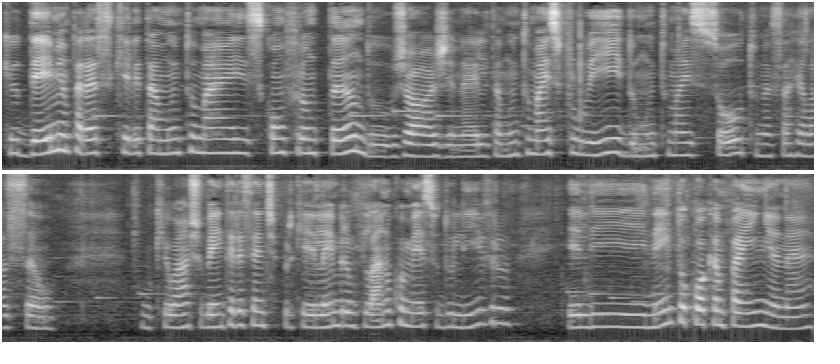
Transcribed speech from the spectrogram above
que o Damian parece que ele está muito mais confrontando o Jorge, né? Ele está muito mais fluido, muito mais solto nessa relação. O que eu acho bem interessante, porque lembram que lá no começo do livro ele nem tocou a campainha, né?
